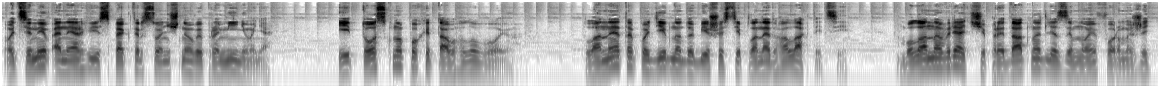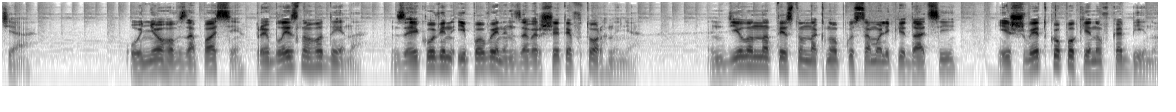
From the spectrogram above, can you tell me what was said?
оцінив енергію і спектр сонячного випромінювання і тоскно похитав головою. Планета, подібна до більшості планет галактиці, була навряд чи придатна для земної форми життя. У нього в запасі приблизно година, за яку він і повинен завершити вторгнення. Ділон натиснув на кнопку самоліквідації і швидко покинув кабіну.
